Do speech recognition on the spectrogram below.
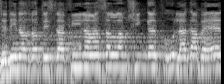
যেদিন হজরত ইসরাফিল আলাইহিস সালাম সিংহায় ফু লাগাবেন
